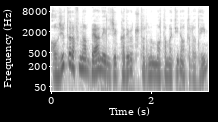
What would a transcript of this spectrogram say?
Alıcı tarafından beyan edilecek kademe tutarının matematiğini hatırlatayım.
